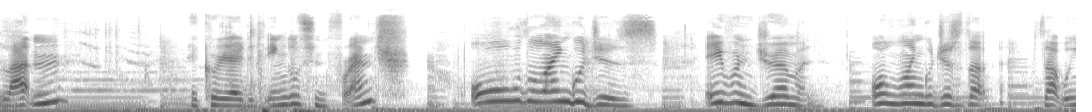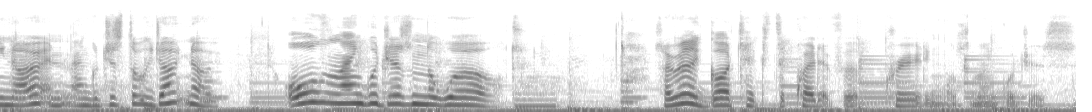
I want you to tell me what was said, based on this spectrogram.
Latin, He created English and French, all the languages, even German, all the languages that, that we know and languages that we don't know, all the languages in the world. So, really, God takes the credit for creating those languages.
